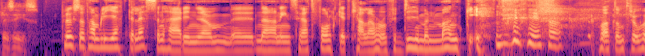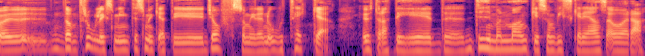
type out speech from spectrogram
precis Plus att han blir jätteledsen här i när, de, när han inser att folket kallar honom för Demon Monkey. och att de tror, de tror liksom inte så mycket att det är Joff som är den otäcka. Utan att det är the Demon Monkey som viskar i hans öra.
